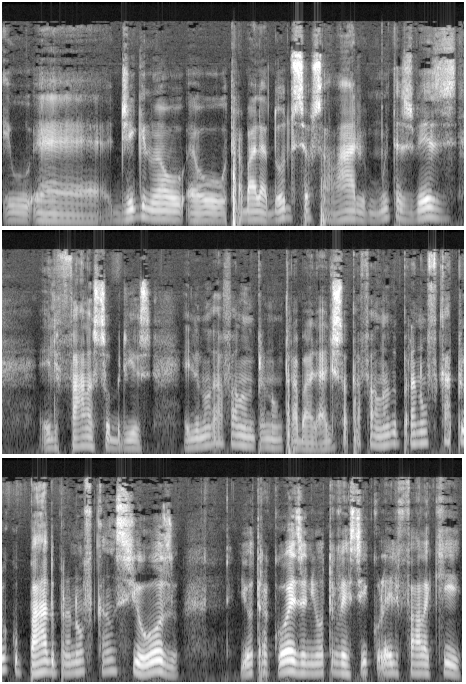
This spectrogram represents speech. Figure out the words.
eu, é, digno é o, é o trabalhador do seu salário. Muitas vezes ele fala sobre isso. Ele não está falando para não trabalhar, ele só está falando para não ficar preocupado, para não ficar ansioso. E outra coisa, em outro versículo, ele fala aqui,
